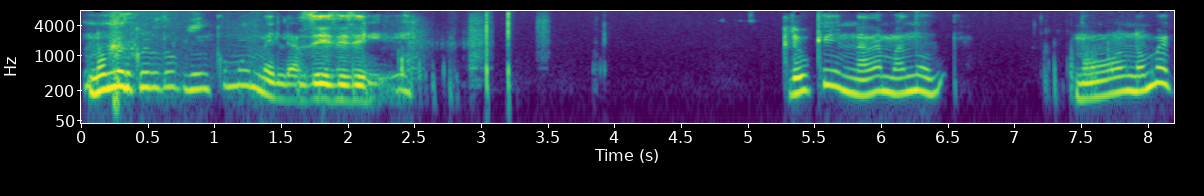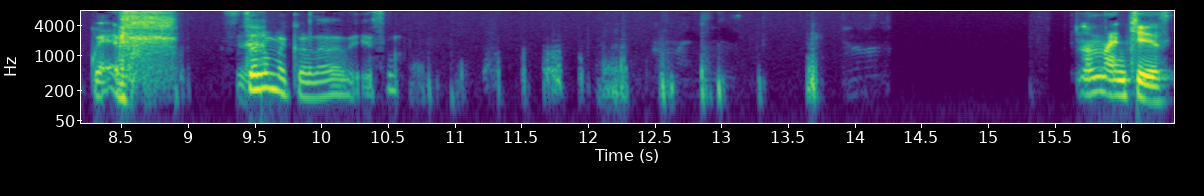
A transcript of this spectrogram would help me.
no me acuerdo bien cómo me la Sí, sí, sí. Creo que nada más no, no, no me acuerdo. Solo me acordaba de eso. No manches.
